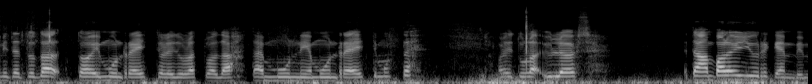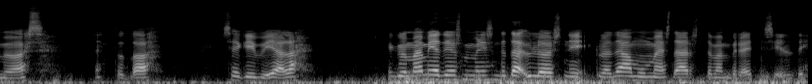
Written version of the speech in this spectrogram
mitä tota, toi mun reitti oli tulla tuolta, tai mun ja mun reitti, mutta oli tulla ylös. Ja tää on paljon jyrkempi myös. Et tota, sekin vielä. Ja kyllä mä mietin, jos mä menisin tätä ylös, niin kyllä tää on mun mielestä ärsyttävämpi reitti silti.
